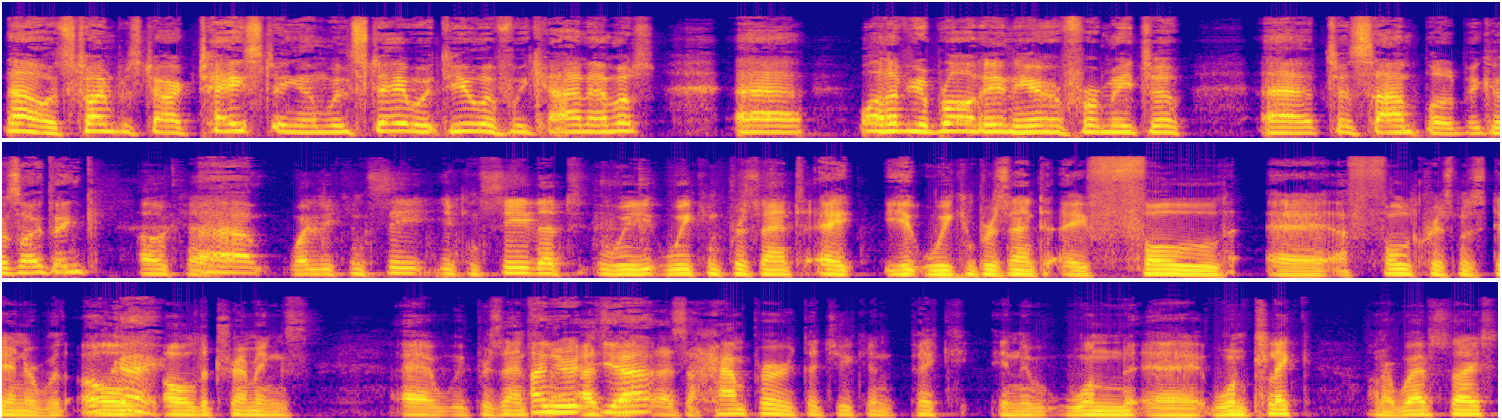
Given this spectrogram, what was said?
Now it's time to start tasting, and we'll stay with you if we can, Emmet. Uh, what have you brought in here for me to uh, to sample? Because I think Okay. Um, well, you can see you can see that we, we can present a we can present a full uh, a full Christmas dinner with Okay. all all the trimmings. Uh, we present it as, yeah. a, as a hamper that you can pick in one uh, one click on our website.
